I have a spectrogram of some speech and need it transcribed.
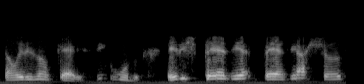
Então eles não querem. Segundo, eles perdem, perdem a chance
